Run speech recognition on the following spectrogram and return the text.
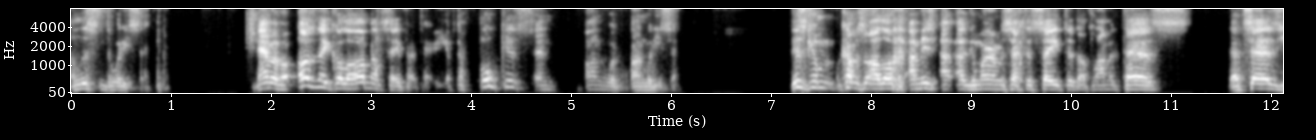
and listen to what he's saying. You have to focus and on what on what he's saying. This comes from Allah Gemara Masechta Seita Daf Lamed Tes that says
